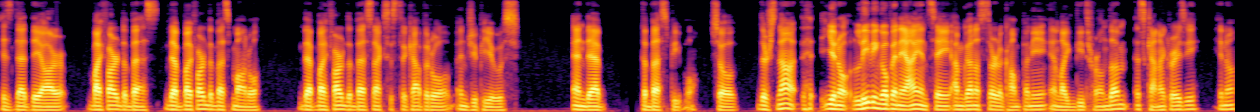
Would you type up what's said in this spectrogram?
is that they are by far the best, that by far the best model, that by far the best access to capital and GPUs, and that the best people. So there's not, you know, leaving OpenAI and saying I'm gonna start a company and like dethrone them is kind of crazy, you know.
